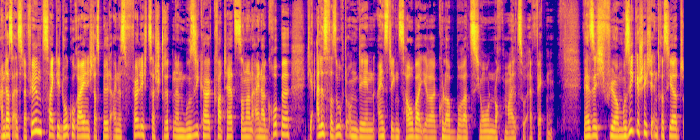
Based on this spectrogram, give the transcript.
Anders als der Film zeigt die Doku-Reihe nicht das Bild eines völlig zerstrittenen Musikerquartetts, sondern einer Gruppe, die alles versucht, um den einstigen Zauber ihrer Kollaboration nochmal zu erwecken. Wer sich für Musikgeschichte interessiert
